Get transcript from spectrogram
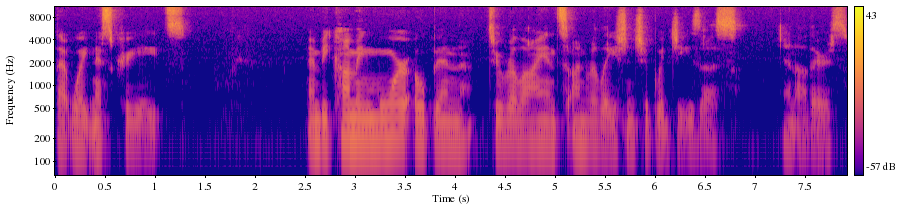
that whiteness creates and becoming more open to reliance on relationship with Jesus and others.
